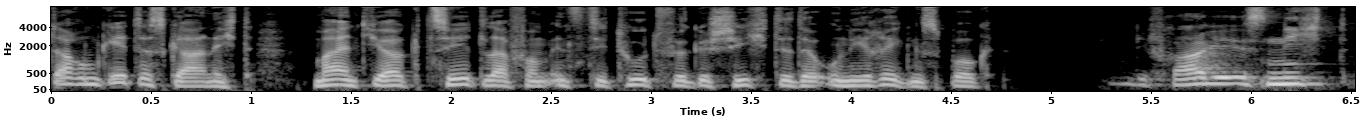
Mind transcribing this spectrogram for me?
Darum geht es gar nicht, meint Jörg Zedler vom Institut für Geschichte der Uni Regensburg. Die Frage ist nicht,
